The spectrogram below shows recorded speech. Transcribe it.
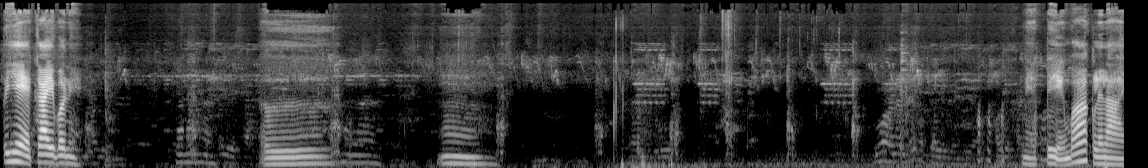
ไปแย่ไก่บ่นี่จ้าหน้าเออ แม่เป่งบากหลาย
